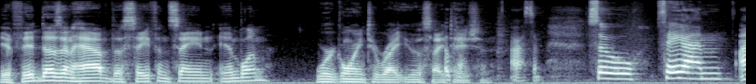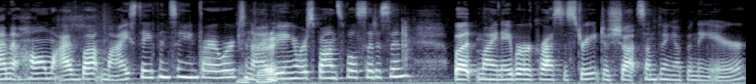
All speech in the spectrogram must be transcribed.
If it doesn't have the safe and sane emblem, we're going to write you a citation. Okay. Awesome. So say I'm I'm at home, I've bought my safe and sane fireworks and I'm being a responsible citizen, but my neighbor across the street just shot something up in the air.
